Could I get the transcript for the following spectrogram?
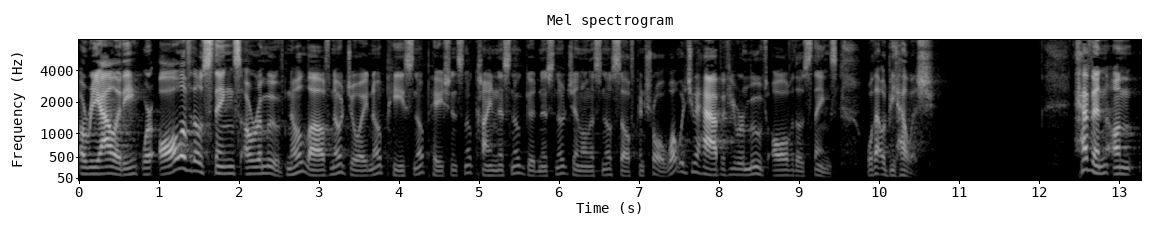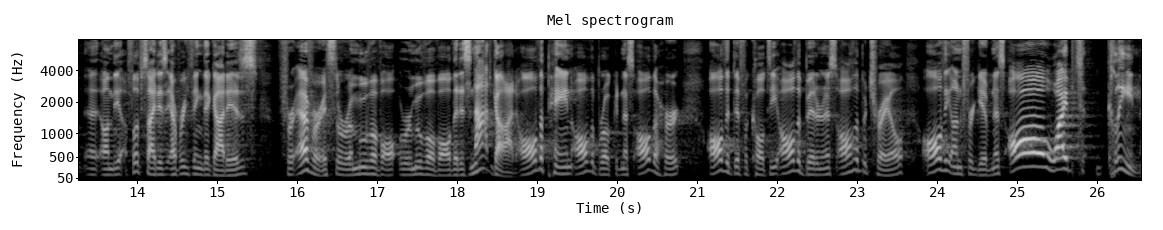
a reality where all of those things are removed no love, no joy, no peace, no patience, no kindness, no goodness, no gentleness, no self control. What would you have if you removed all of those things? Well, that would be hellish. Heaven, on, uh, on the flip side, is everything that God is forever. It's the removal of, all, removal of all that is not God. All the pain, all the brokenness, all the hurt, all the difficulty, all the bitterness, all the betrayal, all the unforgiveness, all wiped clean.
